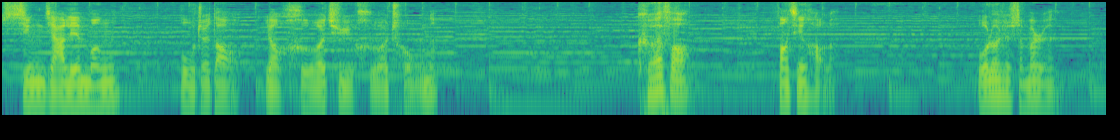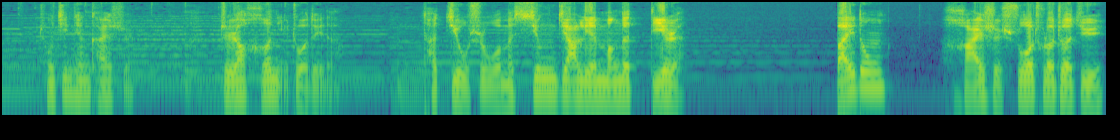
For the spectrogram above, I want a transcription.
星家联盟不知道要何去何从呢？可否？放心好了，无论是什么人。从今天开始，只要和你作对的，他就是我们星家联盟的敌人。白东还是说出了这句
